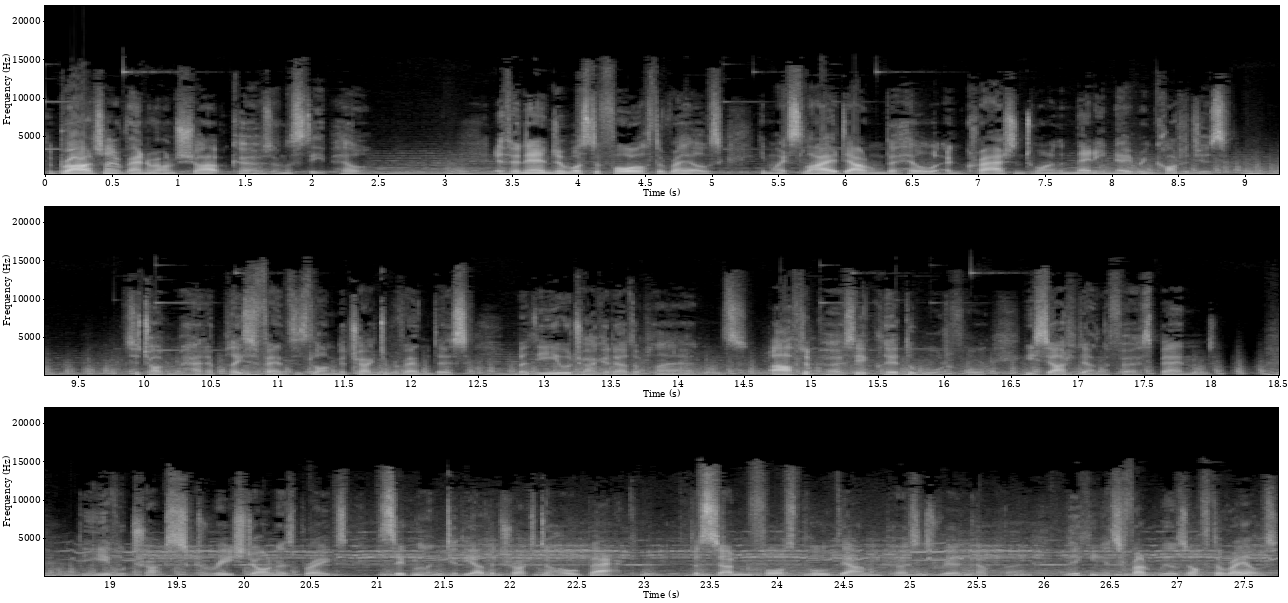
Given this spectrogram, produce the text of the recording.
The branch line ran around sharp curves on a steep hill. If an engine was to fall off the rails, he might slide down the hill and crash into one of the many neighbouring cottages. Sir Topham had to place fences along the track to prevent this, but the evil truck had other plans. After Percy had cleared the waterfall, he started down the first bend. The evil truck screeched on his brakes, signalling to the other trucks to hold back. The sudden force pulled down on Percy's rear coupler, picking his front wheels off the rails.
